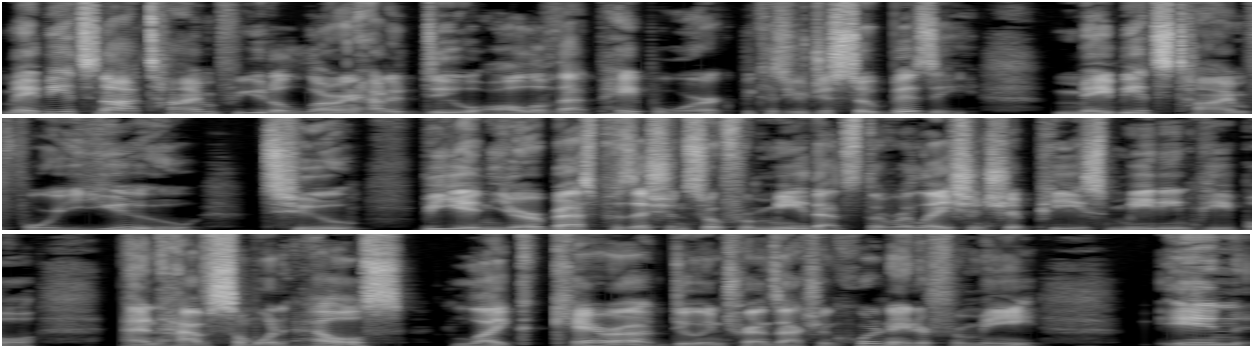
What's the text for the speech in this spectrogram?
maybe it's not time for you to learn how to do all of that paperwork because you're just so busy. Maybe it's time for you to be in your best position. So for me that's the relationship piece meeting people and have someone else like Kara doing transaction coordinator for me in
